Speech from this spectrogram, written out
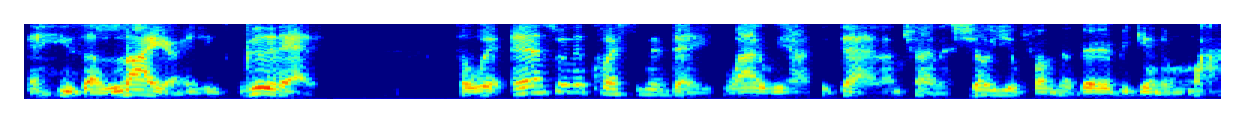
And he's a liar and he's good at it. So we're answering the question today why do we have to die? And I'm trying to show you from the very beginning why.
